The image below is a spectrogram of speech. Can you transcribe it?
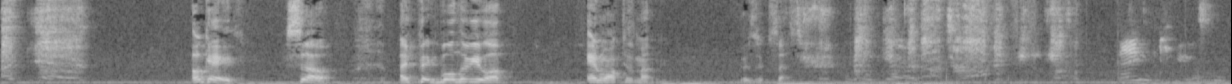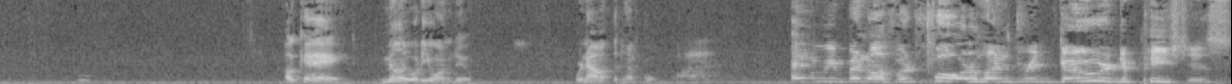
Again. Okay, so I picked both of you up and walked to the mountain. It was a success. Thank you. Okay, Millie, what do you want to do? We're now at the temple. Uh, And we've been offered 400 gold pieces.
